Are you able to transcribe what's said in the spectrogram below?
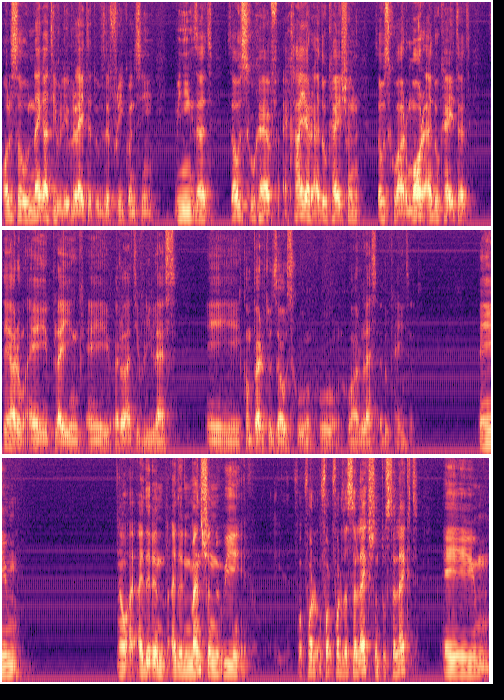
also negatively related with the frequency, meaning that those who have a higher education, those who are more educated, they are uh, playing a relatively less compared to those who, who, who are less educated. Um, now, I, I, didn't, I didn't mention we, for, for, for the selection, to select a,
